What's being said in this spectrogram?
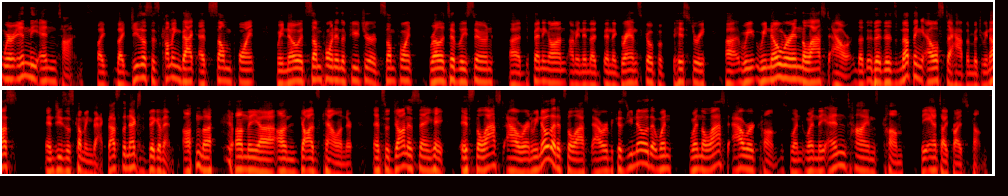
we're in the end times. Like like Jesus is coming back at some point. We know at some point in the future, at some point relatively soon, uh, depending on I mean in the in the grand scope of history, uh, we, we know we're in the last hour. That There's nothing else to happen between us and Jesus coming back. That's the next big event on the on the uh, on God's calendar. And so John is saying, "Hey, it's the last hour, and we know that it's the last hour because you know that when when the last hour comes, when when the end times come, the Antichrist comes,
